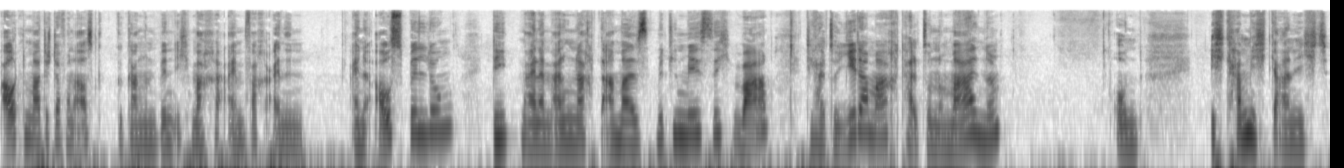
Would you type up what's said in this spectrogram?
automatisch davon ausgegangen bin, ich mache einfach einen, eine Ausbildung, die meiner Meinung nach damals mittelmäßig war, die halt so jeder macht, halt so normal, ne? Und ich kann mich gar nicht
